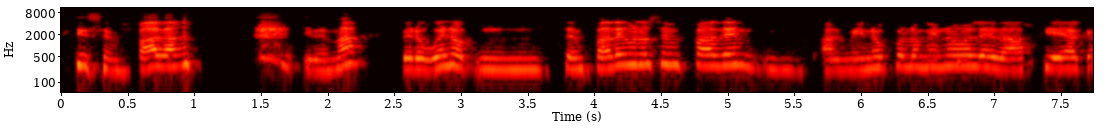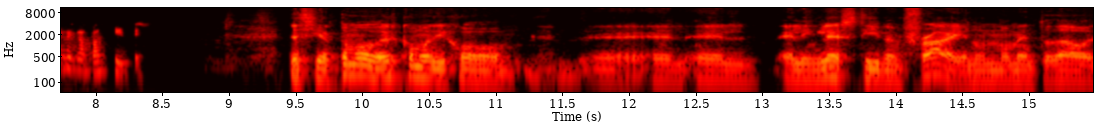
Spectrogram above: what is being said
y se enfadan y demás, pero bueno, mm, se enfaden o no se enfaden, al menos por lo menos le da pie a que recapacite de cierto modo es como dijo eh, el, inglés Stephen Fry en un momento dado,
